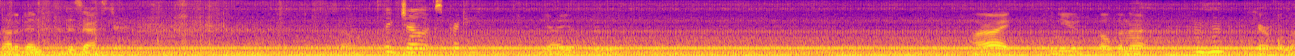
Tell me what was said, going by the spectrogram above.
That would have been a disaster. So, Joe looks pretty. yeah, yeah. All right. Can you open that? Mm-hmm. Be careful though.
